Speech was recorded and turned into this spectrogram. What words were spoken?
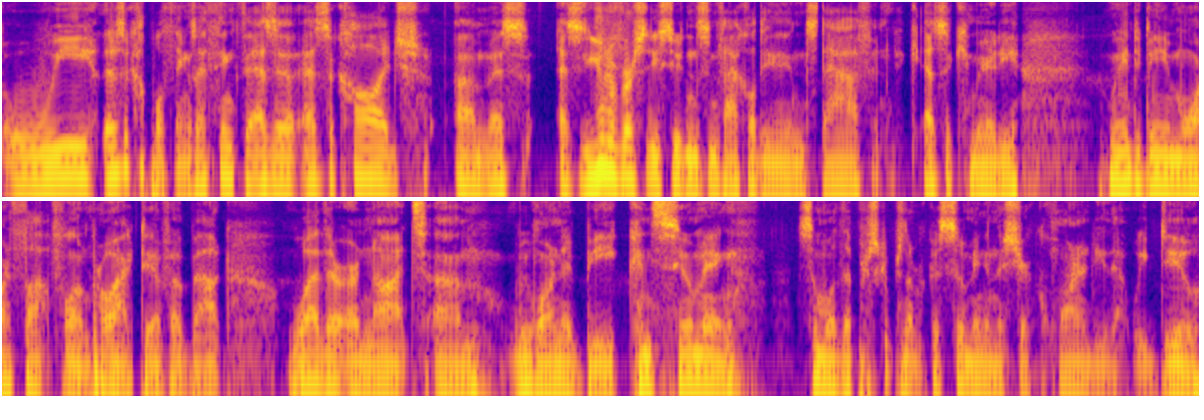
we there's a couple things. I think that as a as a college, um, as as university students and faculty and staff, and as a community, we need to be more thoughtful and proactive about whether or not um, we want to be consuming some of the prescriptions that we're consuming and the sheer quantity that we do.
